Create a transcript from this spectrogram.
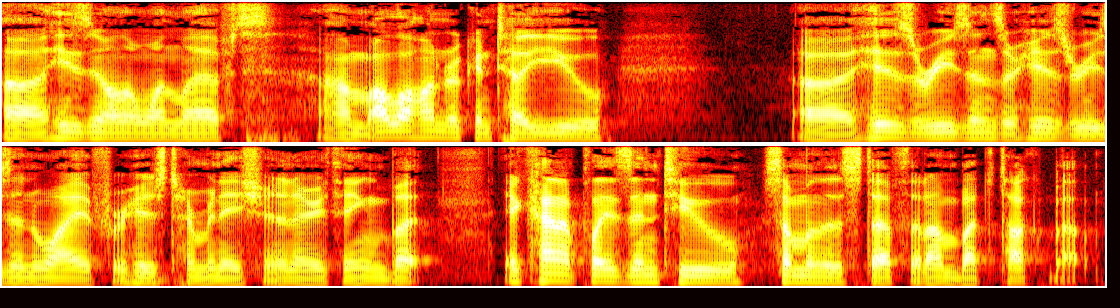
Uh, he's the only one left. Um, Alejandro can tell you uh, his reasons or his reason why for his termination and everything, but it kind of plays into some of the stuff that I'm about to talk about.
